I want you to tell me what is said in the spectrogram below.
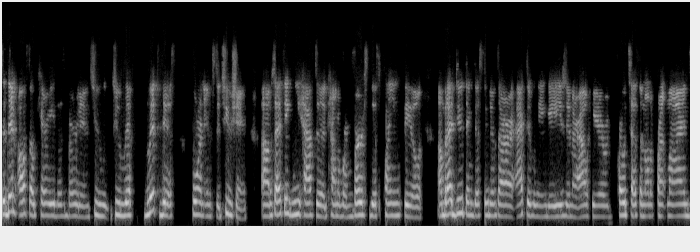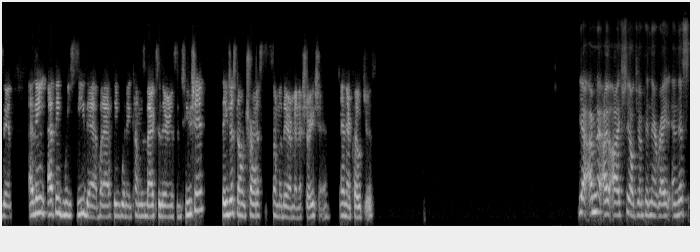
to then also carry this burden to to lift lift this for an institution. Um, so I think we have to kind of reverse this playing field um, but I do think that students are actively engaged and are out here protesting on the front lines. And I think I think we see that, but I think when it comes back to their institution, they just don't trust some of their administration and their coaches. Yeah, I'm gonna, I, actually I'll jump in there, right? And this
